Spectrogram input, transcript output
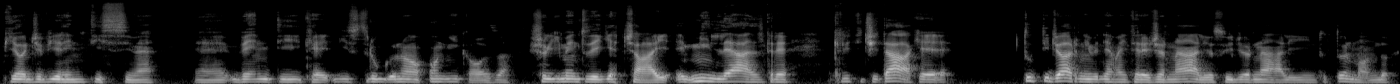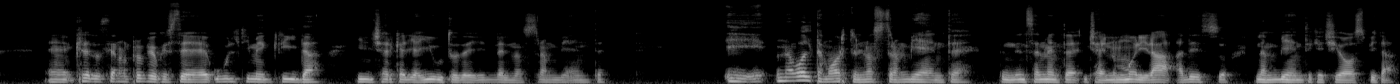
piogge violentissime, eh, venti che distruggono ogni cosa, scioglimento dei ghiacciai e mille altre criticità che tutti i giorni vediamo ai telegiornali o sui giornali in tutto il mondo, eh, credo siano proprio queste ultime grida in cerca di aiuto de- del nostro ambiente. E una volta morto il nostro ambiente, tendenzialmente, cioè non morirà adesso l'ambiente che ci ospita,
